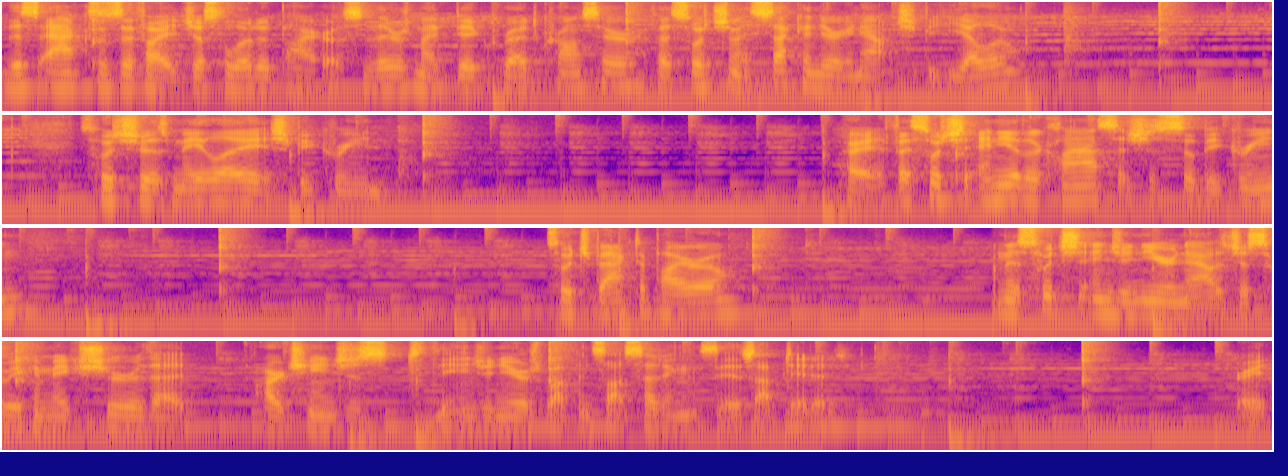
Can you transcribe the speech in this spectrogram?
this acts as if I just loaded Pyro. So there's my big red crosshair. If I switch to my secondary now, it should be yellow. Switch to his melee, it should be green. All right, if I switch to any other class, it should still be green. Switch back to Pyro. I'm gonna switch to Engineer now just so we can make sure that our changes to the Engineer's weapon slot settings is updated. Great.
